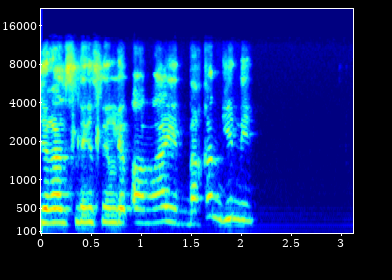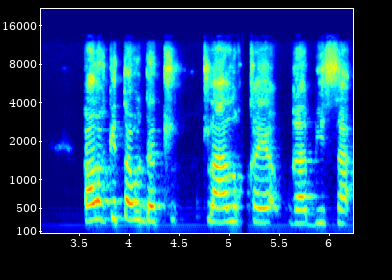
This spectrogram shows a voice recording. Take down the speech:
jangan seling-seling lihat orang lain bahkan gini kalau kita udah terlalu kayak nggak bisa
